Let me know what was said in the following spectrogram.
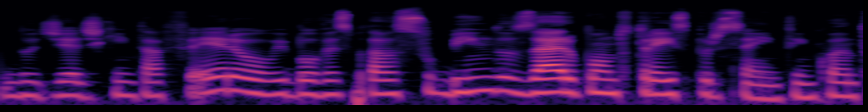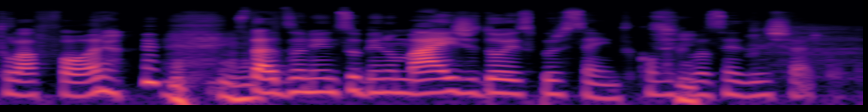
do dia de quinta-feira, o Ibovespa estava subindo 0,3%, enquanto lá fora, Estados Unidos subindo mais de 2%. Como Sim. que vocês enxergam?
